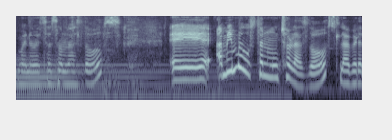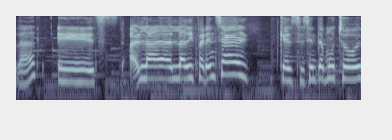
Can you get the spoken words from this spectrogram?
Bueno, esas son las dos. Eh, a mí me gustan mucho las dos, la verdad. Es- la, la diferencia que se siente mucho,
